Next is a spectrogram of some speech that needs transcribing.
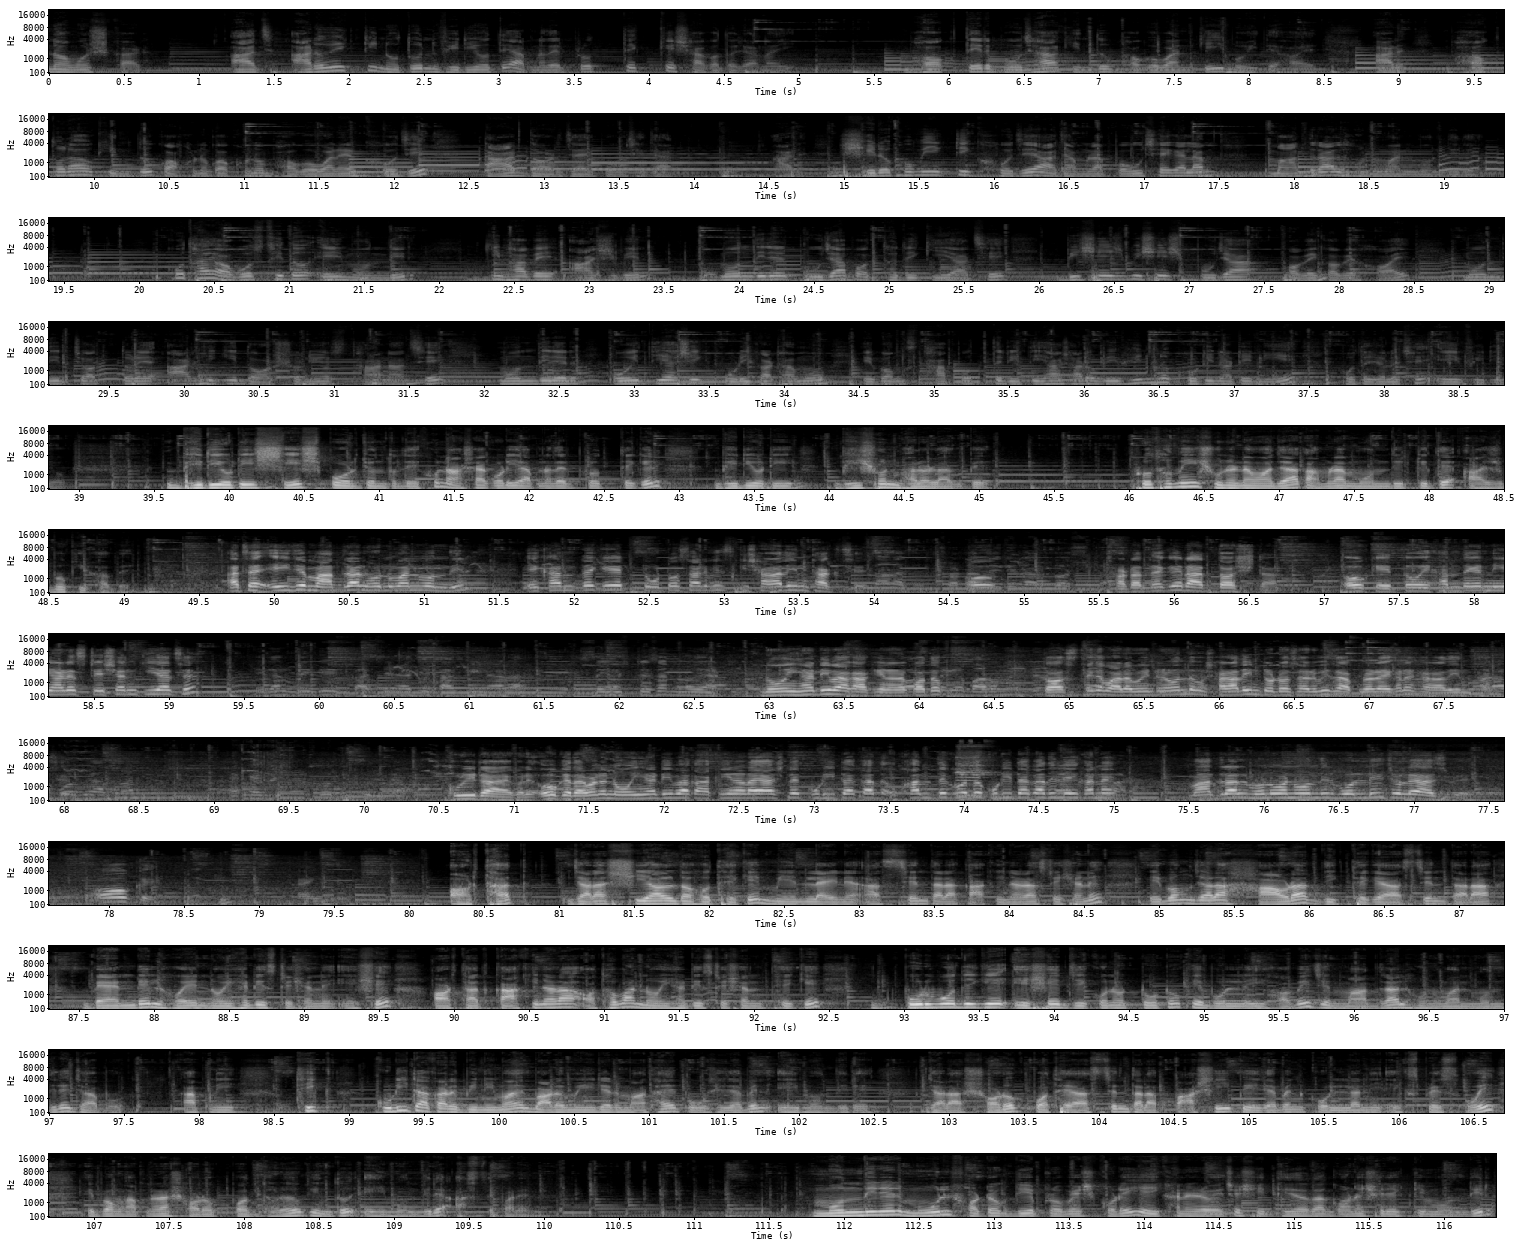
নমস্কার। আজ আরও একটি নতুন ভিডিওতে আপনাদের প্রত্যেককে স্বাগত জানাই। ভক্তের বোঝা কিন্তু ভগবানকেই বইতে হয়, আর ভক্তরাও কিন্তু কখনো কখনো ভগবানের খোঁজে তার দরজায় পৌঁছে যান। আর সেরকমই একটি খোঁজে আজ আমরা পৌঁছে গেলাম মাদ্রাল হনুমান মন্দিরে। কোথায় অবস্থিত এই মন্দির? কীভাবে আসবেন? মন্দিরের পূজা পদ্ধতি কি আছে? বিশেষ বিশেষ পূজা কবে কবে হয়? মন্দির চত্বরে আর কি কি দর্শনীয় স্থান আছে? মন্দিরের ঐতিহাসিক পরিকাঠামো এবং স্থাপত্যের ইতিহাস আরও বিভিন্ন খুঁটিনাটি নিয়ে হতে চলেছে এই ভিডিও। ভিডিওটি শেষ পর্যন্ত দেখুন। আশা করি আপনাদের প্রত্যেকের ভিডিওটি ভীষণ ভালো লাগবে। প্রথমেই শুনে নেওয়া যাক আমরা মন্দিরটিতে আসব কীভাবে। আচ্ছা এই যে মাদ্রাল হনুমান মন্দির এখান থেকে টোটো সার্ভিস কি সারাদিন থাকছে? ছটা থেকে রাত দশটা। ওকে তো এখান থেকে নিয়ারেস্ট স্টেশন কি আছে? এখান থেকে কাছে আছে কাকিনাড়া স্টেশন নৈহাটি। নৈহাটি বা কাকিনাড়া কত? দশ থেকে বারো মিনিটের মধ্যে সারাদিন টোটো সার্ভিস আপনারা এখানে সারাদিন থাকছে কুড়ি টাকা করে। ওকে তার মানে নৈহাটি বা কাকিনাড়ায় আসলে কুড়ি টাকা ওখান থেকেও তো কুড়ি টাকা দিলে এখানে মাদ্রাল হনুমান মন্দির বললেই চলে আসবে। ওকে থ্যাংক ইউ অর্থাৎ যারা শিয়ালদহ থেকে মেন লাইনে আসছেন, তারা কাকিনাড়া স্টেশনে এবং যারা হাওড়ার দিক থেকে আসছেন, তারা ব্যান্ডেল হয়ে নৈহাটি স্টেশনে এসে, অর্থাৎ কাকিনাড়া অথবা নৈহাটি স্টেশন থেকে পূর্ব দিকে এসে যে কোনো টোটোকে বললেই হবে যে, মাদ্রাল হনুমান মন্দিরে যাব। আপনি ঠিক কুড়ি টাকার বিনিময়ে বারো মিনিটের মাথায় পৌঁছে যাবেন এই মন্দিরে। যারা সড়ক পথে আসছেন, তারা পাশেই পেয়ে যাবেন কল্যাণী এক্সপ্রেস ওয়ে এবং আপনারা সড়ক পথ ধরেও কিন্তু এই মন্দিরে আসতে পারেন। মন্দিরের মূল ফটক দিয়ে প্রবেশ করেই এইখানে রয়েছে সিদ্ধিদাতা গণেশের একটি মন্দির।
